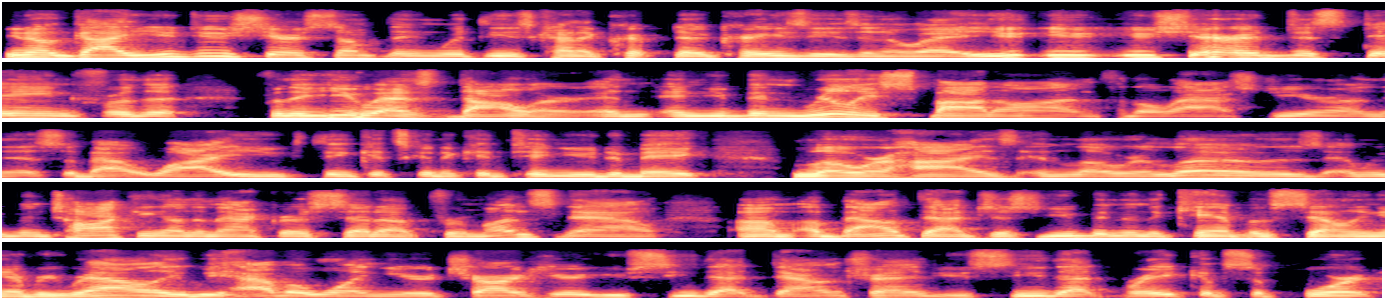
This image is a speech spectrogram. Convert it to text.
you know, guy, you do share something with these kind of crypto crazies in a way. You you you share a disdain for the for the US dollar. And, and you've been really spot on for the last year on this about why you think it's going to continue to make lower highs and lower lows. And we've been talking on the macro setup for months now um, about that. Just you've been in the camp of selling every rally. We have a one year chart here. You see that downtrend, you see that break of support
